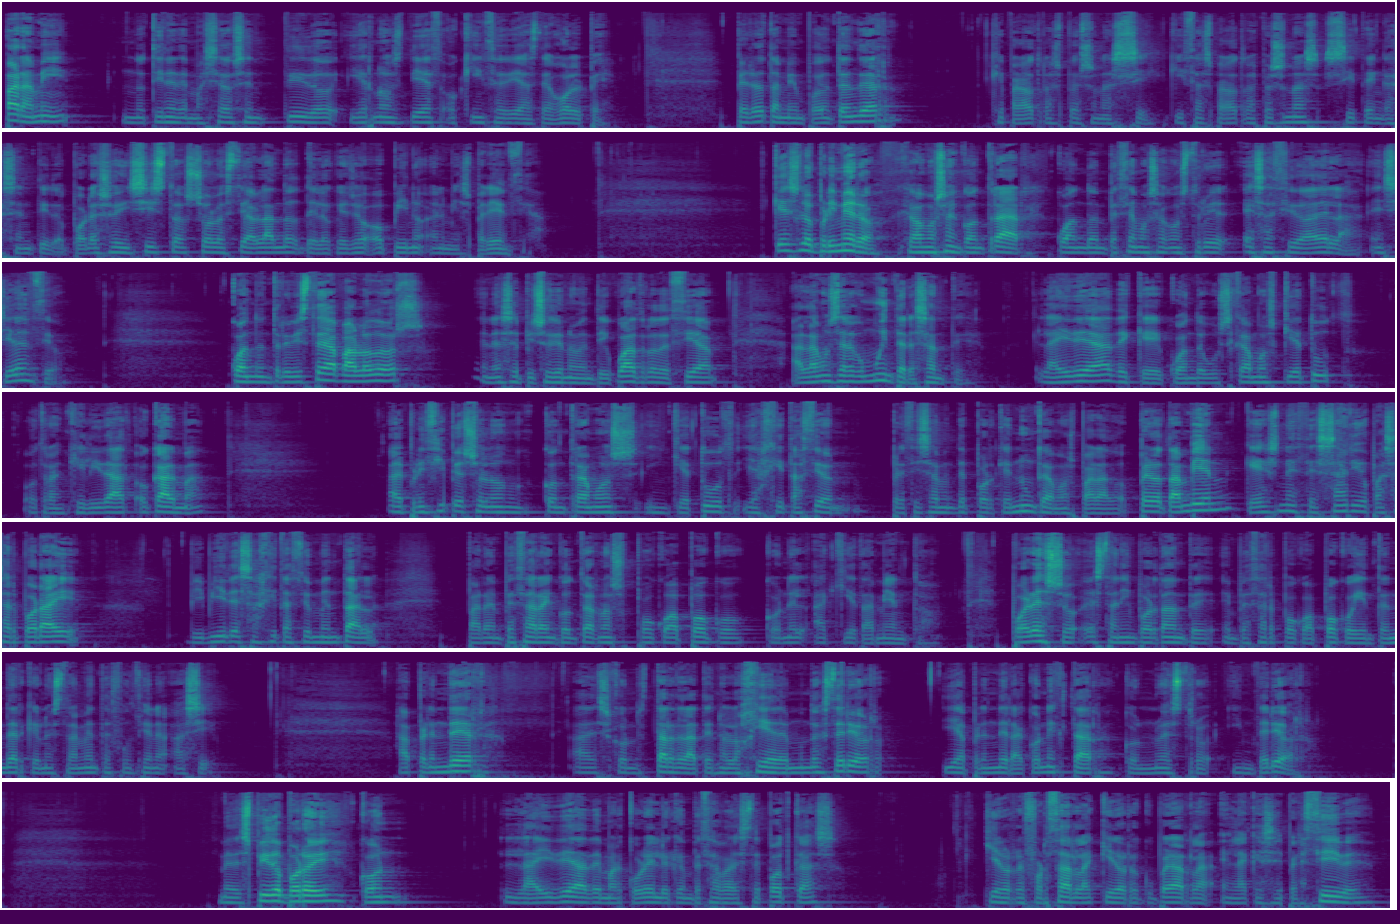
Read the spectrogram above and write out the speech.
para mí no tiene demasiado sentido irnos 10 o 15 días de golpe. Pero también puedo entender que para otras personas sí, quizás para otras personas sí tenga sentido. Por eso, insisto, solo estoy hablando de lo que yo opino en mi experiencia. ¿Qué es lo primero que vamos a encontrar cuando empecemos a construir esa ciudadela en silencio? Cuando entrevisté a Pablo Dors, en ese episodio 94, decía, hablamos de algo muy interesante, la idea de que cuando buscamos quietud, o tranquilidad, o calma, al principio solo encontramos inquietud y agitación, precisamente porque nunca hemos parado, pero también que es necesario pasar por ahí, vivir esa agitación mental, para empezar a encontrarnos poco a poco con el aquietamiento. Por eso es tan importante empezar poco a poco y entender que nuestra mente funciona así. Aprender a desconectar de la tecnología del mundo exterior y aprender a conectar con nuestro interior. Me despido por hoy con la idea de Marco Aurelio que empezaba este podcast. Quiero reforzarla, quiero recuperarla, en la que se percibe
